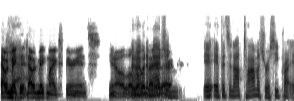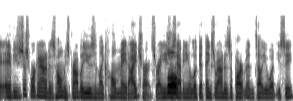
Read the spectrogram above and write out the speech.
That would make it that would make my experience, you know, a, and little I would bit better there. I- if it's an optometrist, he pro- if he's just working out of his home, he's probably using like homemade eye charts, right? He's Well- just having you look at things around his apartment and tell you what you see.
